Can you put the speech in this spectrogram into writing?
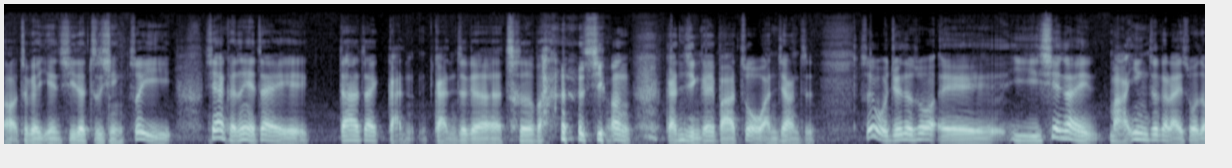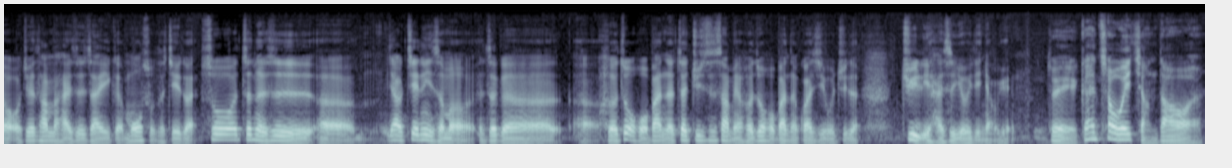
啊这个演习的执行。所以现在可能也在大家在赶赶这个车吧，希望赶紧可以把它做完这样子。所以我觉得说，诶，以现在马印这个来说的话，我觉得他们还是在一个摸索的阶段。说真的是，呃，要建立什么这个呃合作伙伴呢，在军事上面合作伙伴的关系，我觉得距离还是有一点遥远。对，刚才赵薇讲到啊，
